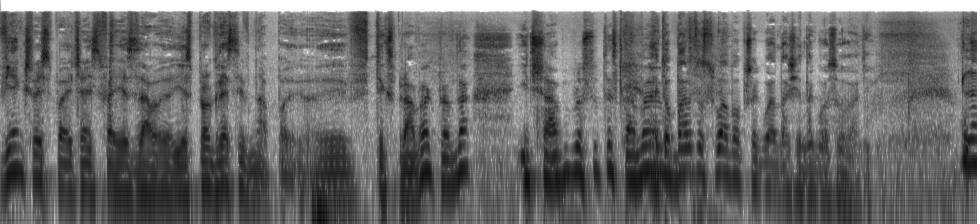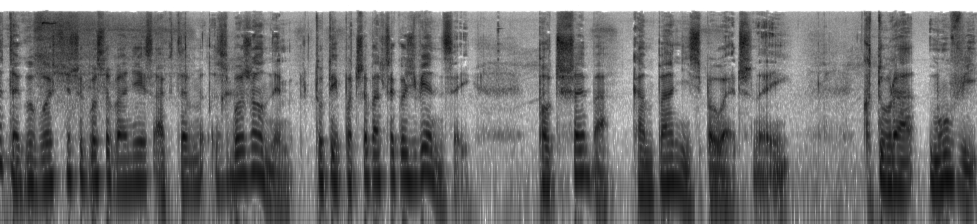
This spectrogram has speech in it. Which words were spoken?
Większość społeczeństwa jest, za, jest progresywna po, y, w tych sprawach, prawda? I trzeba po prostu te sprawy... Ale to bardzo słabo przekłada się na głosowanie. Dlatego właśnie, że głosowanie jest aktem złożonym. Tutaj potrzeba czegoś więcej. Potrzeba kampanii społecznej, która mówi,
